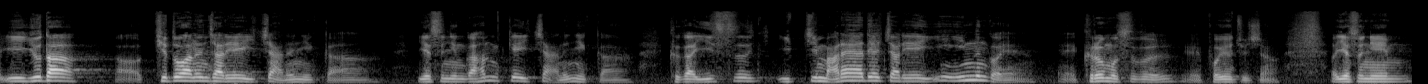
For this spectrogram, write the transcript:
이 유다 어, 기도하는 자리에 있지 않으니까 예수님과 함께 있지 않으니까 그가 있, 있지 말아야 될 자리에 있는 거예요. 예, 그런 모습을 예, 보여주죠. 예수님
